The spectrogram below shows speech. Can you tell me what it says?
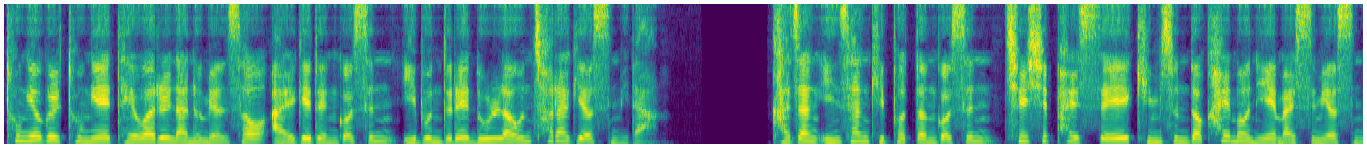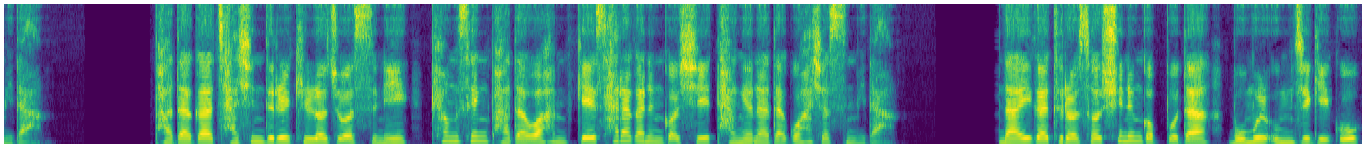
통역을 통해 대화를 나누면서 알게 된 것은 이분들의 놀라운 철학이었습니다. 가장 인상 깊었던 것은 78세의 김순덕 할머니의 말씀이었습니다. 바다가 자신들을 길러주었으니 평생 바다와 함께 살아가는 것이 당연하다고 하셨습니다. 나이가 들어서 쉬는 것보다 몸을 움직이고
